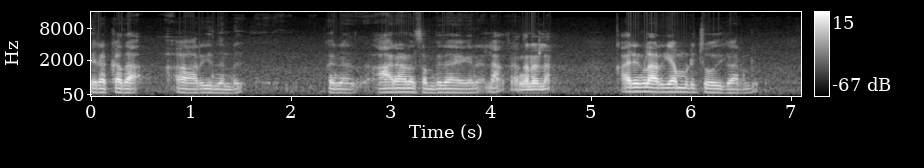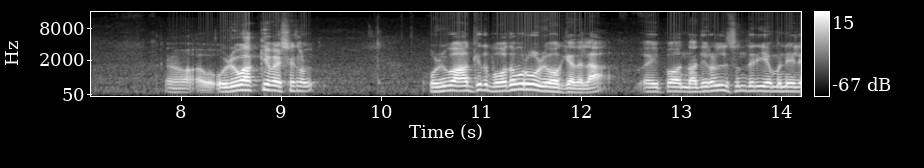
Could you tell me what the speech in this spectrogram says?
തിരക്കഥ അറിയുന്നുണ്ട്. പിന്നെ ആരാണ് സംവിധായകൻ? അല്ല അങ്ങനെയല്ല. കാര്യങ്ങൾ അറിയാൻ വേണ്ടി ചോദിക്കാറുണ്ട്. ഒഴിവാക്കിയ വേഷങ്ങൾ ഒഴിവാക്കിയത് ബോധപൂർവം ഒഴിവാക്കിയതല്ല. ഇപ്പോൾ നദികളിൽ സുന്ദരി യമുനയിൽ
